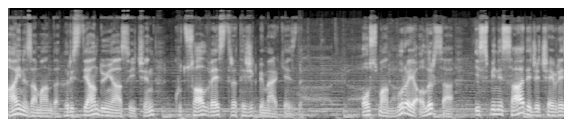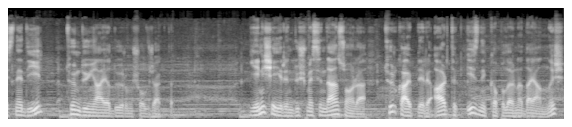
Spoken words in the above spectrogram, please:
Aynı zamanda Hristiyan dünyası için kutsal ve stratejik bir merkezdi. Osman burayı alırsa ismini sadece çevresine değil tüm dünyaya duyurmuş olacaktı. Yenişehir'in düşmesinden sonra Türk Alpleri artık İznik kapılarına dayanmış,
